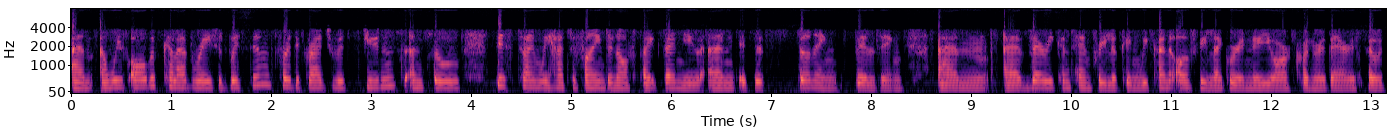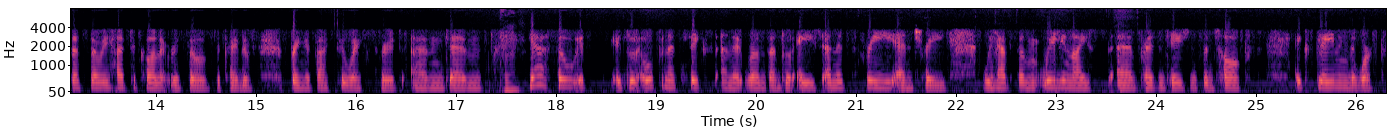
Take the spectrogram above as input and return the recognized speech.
Um, and we've always collaborated with them for the graduate students. And so this time we had to find an off-site venue and it's a stunning building, um, uh, very contemporary looking. We kind of all feel like we're in New York when we're there. So that's why we had to call it Rissoles to kind of bring it back to Wexford. And um, right. yeah, so it's It'll open at six and it runs until eight, and it's free entry. We'll have some really nice uh, presentations and talks explaining the works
